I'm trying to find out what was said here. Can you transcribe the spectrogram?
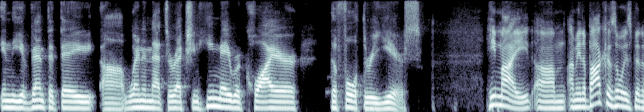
in the event that they uh, went in that direction, he may require the full three years. He might. Um, I mean, Ibaka's always been a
